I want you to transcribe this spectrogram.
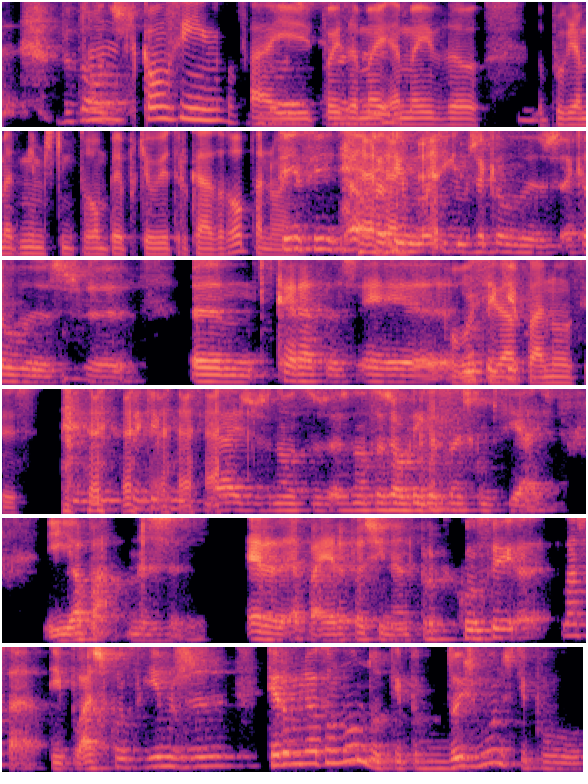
de Dodge. Cãozinho. Pá, e depois a meio, a meio do, do programa tínhamos que interromper porque eu ia trocar de roupa, não é? Sim, sim. Fazíamos, tínhamos aqueles, aqueles uh, um, caraças. É, Publicidade para anúncios. Não sei o que é comerciais, os nossos, as nossas obrigações comerciais. E opá, mas era, epá, era fascinante porque consegui, lá está, tipo, acho que conseguimos eh, ter o melhor do mundo, tipo, dois mundos, tipo,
